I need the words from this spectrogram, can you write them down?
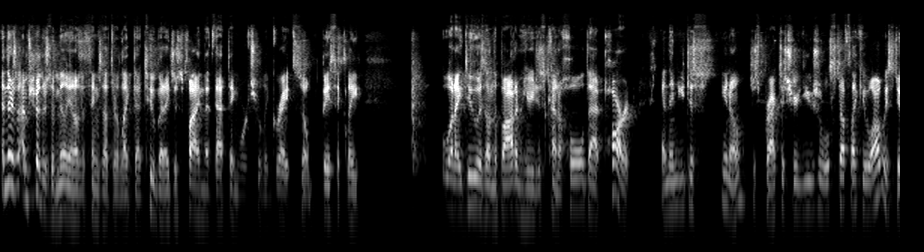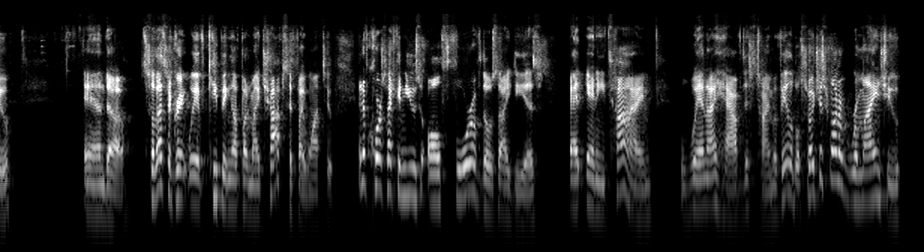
And there's I'm sure there's a million other things out there like that too, but I just find that that thing works really great. So basically what I do is on the bottom here, you just kind of hold that part and then you just, you know, just practice your usual stuff like you always do. And uh, so that's a great way of keeping up on my chops if I want to. And of course, I can use all four of those ideas at any time when I have this time available. So I just want to remind you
